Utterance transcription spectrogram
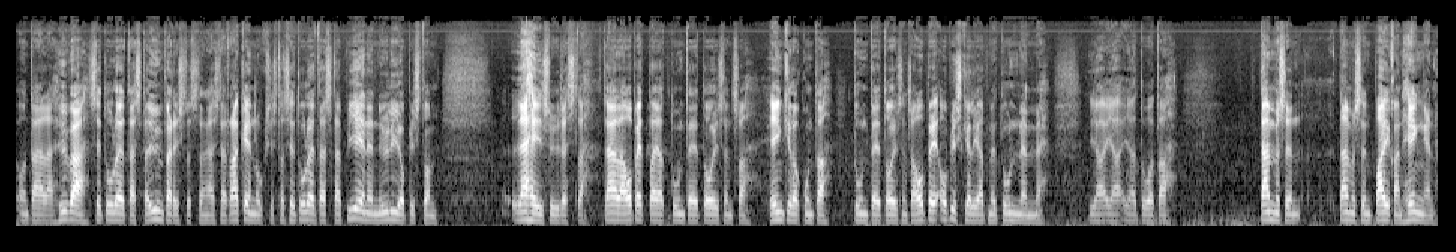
on täällä hyvä. Se tulee tästä ympäristöstä, näistä rakennuksista. Se tulee tästä pienen yliopiston läheisyydestä. Täällä opettajat tuntee toisensa, henkilökunta tuntee toisensa, opiskelijat me tunnemme. Ja, ja, ja tuota, tämmöisen, tämmöisen paikan hengen,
